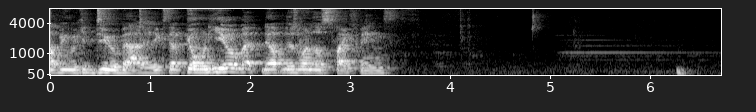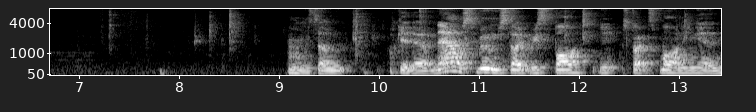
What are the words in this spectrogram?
Nothing we can do about it except go in here, but nope, there's one of those spike things. Hmm, so, okay. Now spoons start respawn, start spawning in.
